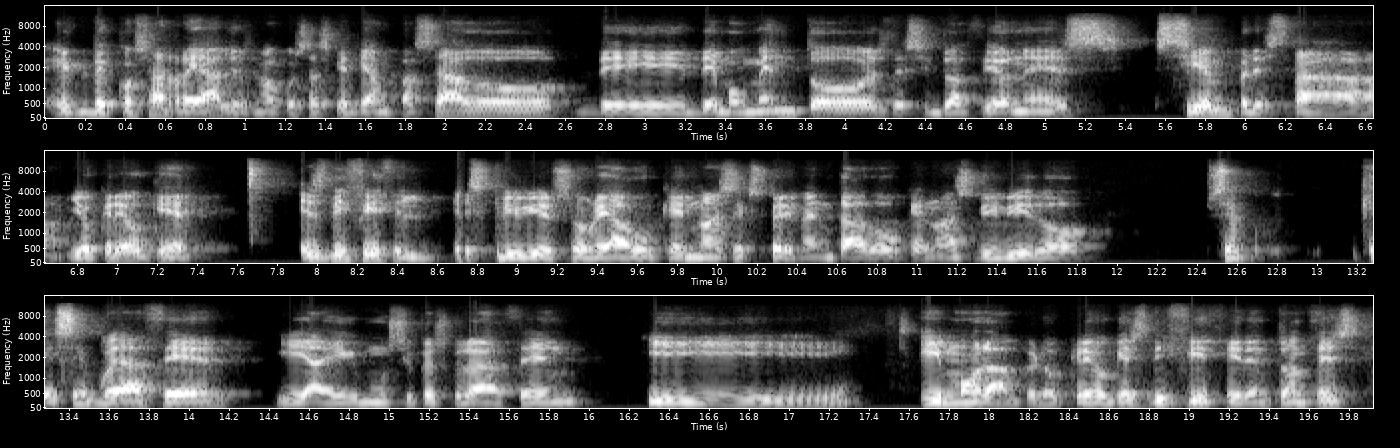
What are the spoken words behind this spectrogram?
eh, de cosas reales, ¿no? Cosas que te han pasado, de, de momentos, de situaciones, siempre está... Yo creo que es difícil escribir sobre algo que no has experimentado, que no has vivido, que se puede hacer y hay músicos que lo hacen y, y, mola, pero creo que es difícil. Entonces,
